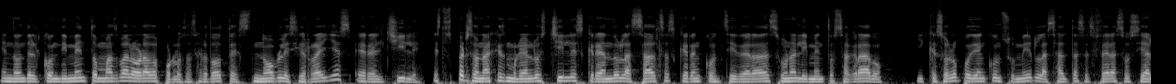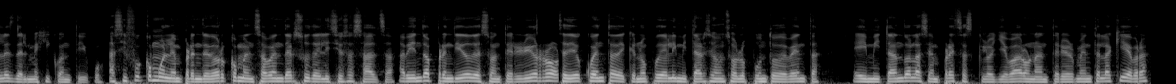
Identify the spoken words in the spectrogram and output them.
en donde el condimento más valorado por los sacerdotes, nobles y reyes era el chile. Estos personajes morían los chiles creando las salsas que eran consideradas un alimento sagrado, y que solo podían consumir las altas esferas sociales del México antiguo. Así fue como el emprendedor comenzó a vender su deliciosa salsa. Habiendo aprendido de su anterior error, se dio cuenta de que no podía limitarse a un solo punto de venta, e imitando a las empresas que lo llevaron anteriormente a la quiebra,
